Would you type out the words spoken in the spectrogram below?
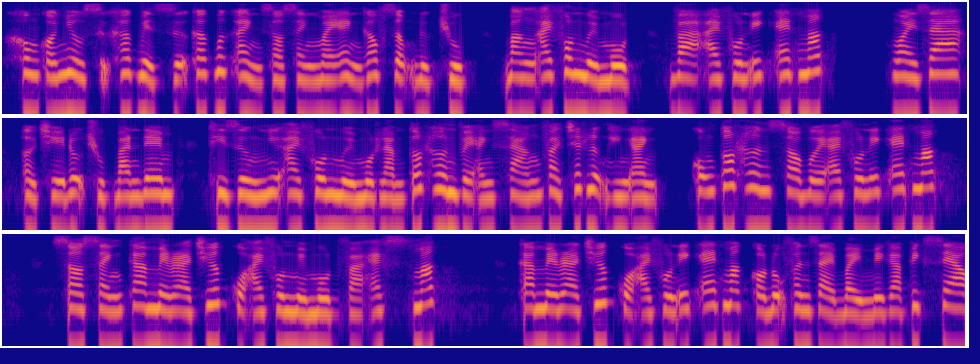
không có nhiều sự khác biệt giữa các bức ảnh so sánh máy ảnh góc rộng được chụp bằng iPhone 11 và iPhone XS Max. Ngoài ra, ở chế độ chụp ban đêm thì dường như iPhone 11 làm tốt hơn về ánh sáng và chất lượng hình ảnh, cũng tốt hơn so với iPhone XS Max. So sánh camera trước của iPhone 11 và X Max. Camera trước của iPhone XS Max có độ phân giải 7 megapixel,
